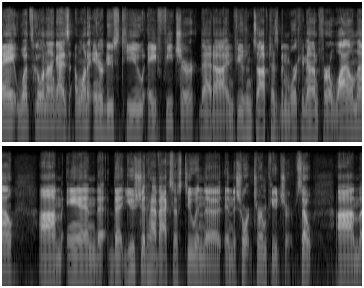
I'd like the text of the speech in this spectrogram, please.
Hey, what's going on, guys? I want to introduce to you a feature that uh, Infusionsoft has been working on for a while now, um, and that you should have access to in the in the short-term future. So, um,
